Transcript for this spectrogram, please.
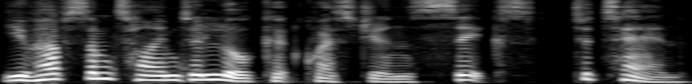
you have some time to look at questions 6 to 10.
